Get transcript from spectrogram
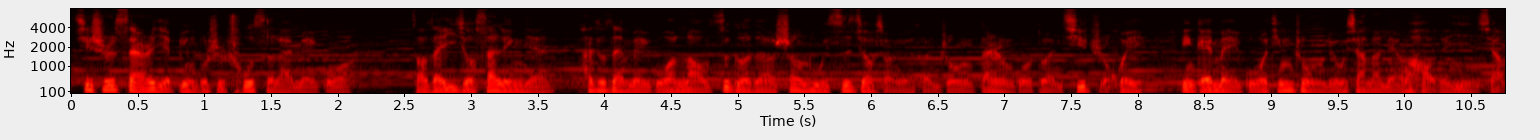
其实，塞尔也并不是初次来美国。早在1930年，他就在美国老资格的圣路易斯交响乐团中担任过短期指挥，并给美国听众留下了良好的印象。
